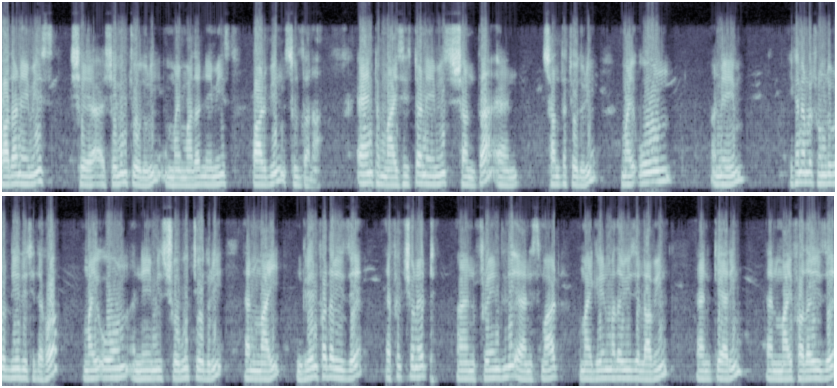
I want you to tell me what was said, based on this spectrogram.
father name is Selim Chowdhury my mother name is Parvin Sultana and my sister name is Shanta and Shanta Chaudhary. My own name এখানে আমরা সুন্দর করে দিয়ে দিয়েছি দেখো মাই own name is Sabuj Chowdhury and my grandfather is a affectionate and friendly and smart my grandmother is a loving and caring and my father is a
